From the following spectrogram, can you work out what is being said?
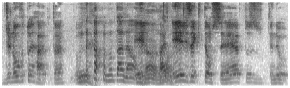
de, novo tô errado tá? Não não tá não, Ele, não, não. eles é que estão certos entendeu?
